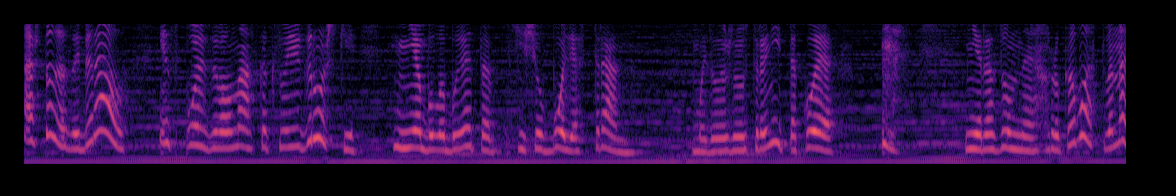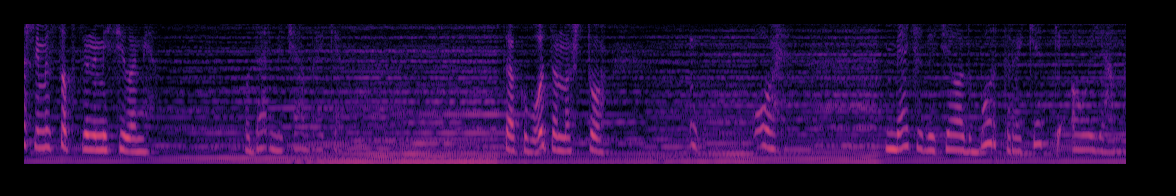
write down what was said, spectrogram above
а что-то забирал, использовал нас как свои игрушки, не было бы это еще более странным. Мы должны устранить такое неразумное руководство нашими собственными силами. Удар меча в ракету. Так вот оно что. Ой. Мяч отлетел от борта ракетки Аоямы.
